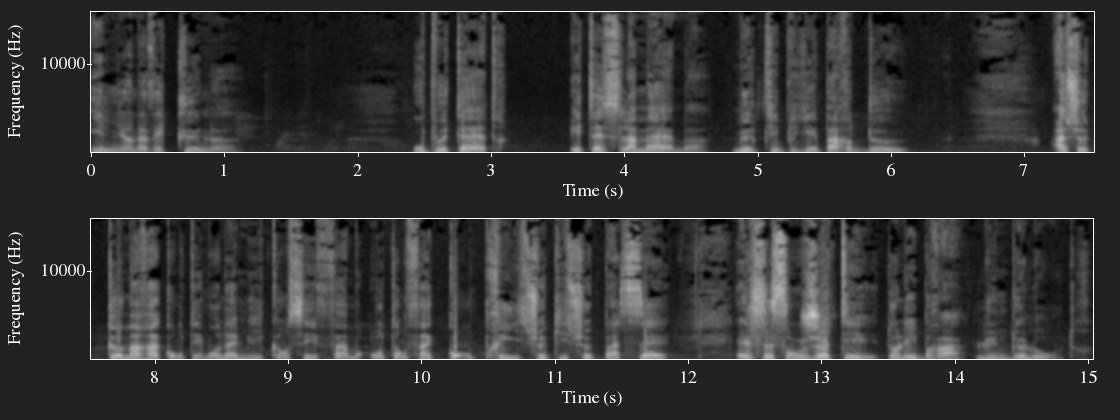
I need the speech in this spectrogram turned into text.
il n'y en avait qu'une. Ou peut-être était-ce la même, multipliée par deux? À ce que m'a raconté mon ami, quand ces femmes ont enfin compris ce qui se passait, elles se sont jetées dans les bras l'une de l'autre.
